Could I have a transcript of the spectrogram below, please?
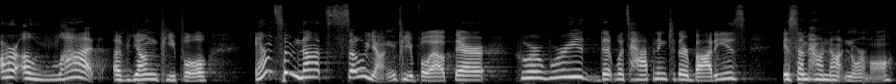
are a lot of young people and some not so young people out there who are worried that what's happening to their bodies is somehow not normal.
